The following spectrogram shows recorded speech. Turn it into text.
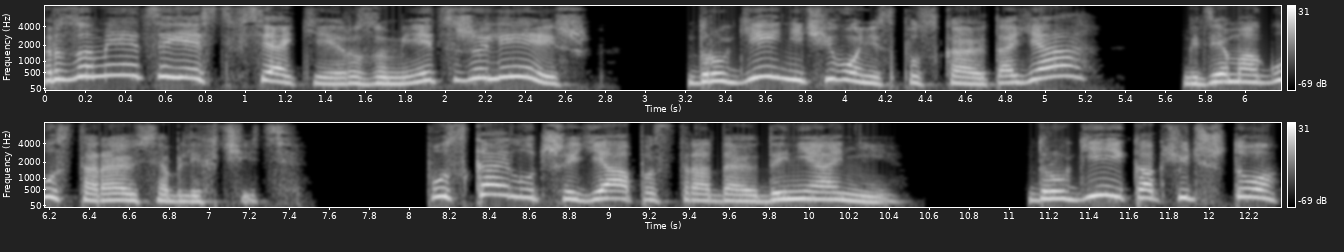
Разумеется, есть всякие, разумеется, жалеешь. Другие ничего не спускают, а я, где могу, стараюсь облегчить. Пускай лучше я пострадаю, да не они. Другие, как чуть что,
